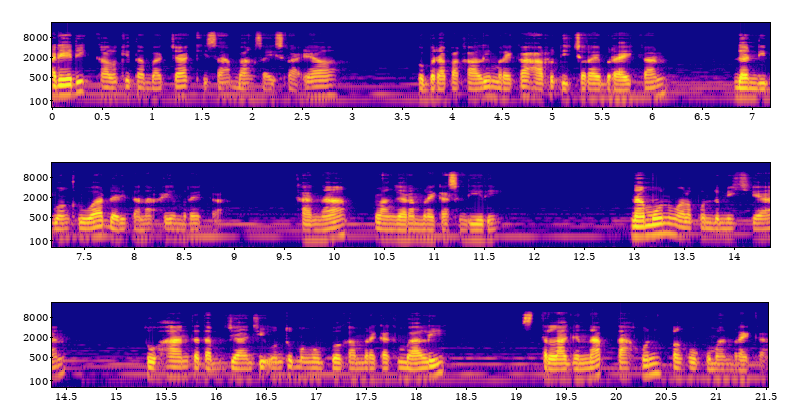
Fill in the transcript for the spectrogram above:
Adik-adik, kalau kita baca kisah bangsa Israel, beberapa kali mereka harus dicerai beraikan dan dibuang keluar dari tanah air mereka karena pelanggaran mereka sendiri. Namun, walaupun demikian, Tuhan tetap berjanji untuk mengumpulkan mereka kembali setelah genap tahun penghukuman mereka,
